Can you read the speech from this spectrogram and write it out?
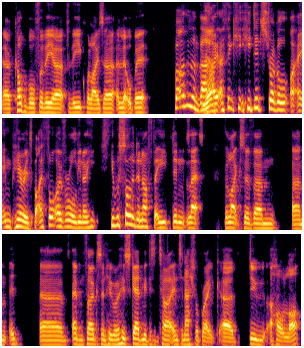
uh, culpable for the uh, for the equalizer a little bit. But other than that, yeah. I, I, think he, he did struggle uh, in periods. But I thought overall, you know, he he was solid enough that he didn't let the likes of um um uh, Evan Ferguson, who who scared me this entire international break, uh, do a whole lot.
